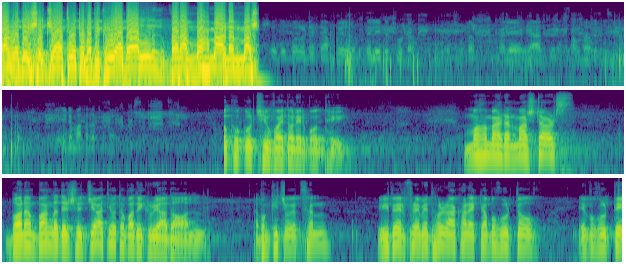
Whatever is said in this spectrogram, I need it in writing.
বাংলাদেশ জাতীয়তাবাদী ক্রীড়া দল বনাম মোহামেডান লক্ষ্য করছি উভয় দলের মধ্যে। মোহামেডান মাস্টার্স বনাম বাংলাদেশের জাতীয়তাবাদী ক্রীড়া দল এবং কিছু হয়েছেন, হৃদয়ের ফ্রেমে ধরে রাখার একটা মুহূর্ত, এ মুহূর্তে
